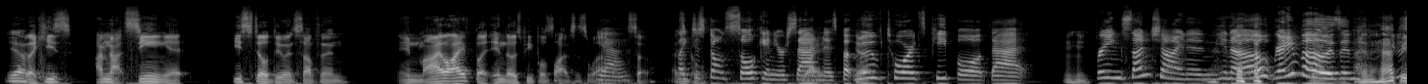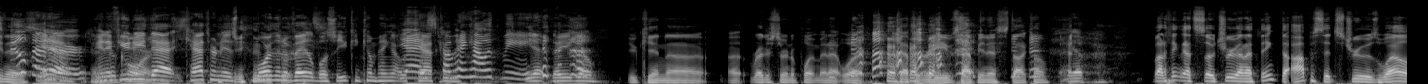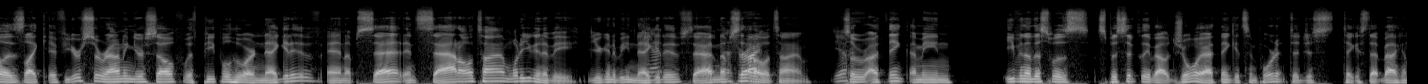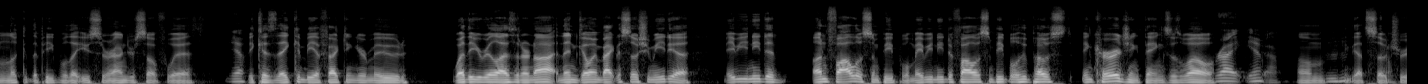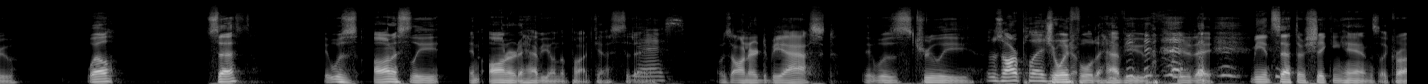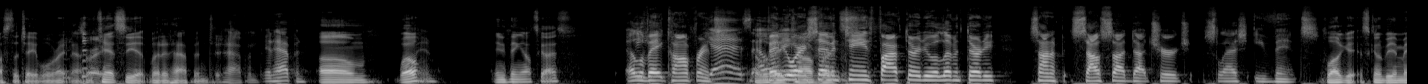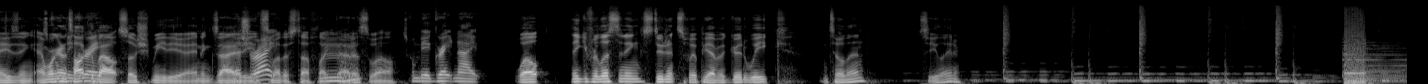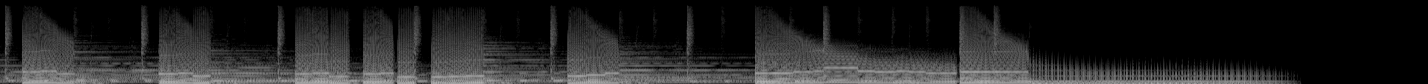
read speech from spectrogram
Yeah. like he's I'm not seeing it. He's still doing something in my life, but in those people's lives as well. Yeah. So like cool. just don't sulk in your sadness, but Yeah. move towards people that Mhm. bring sunshine and you know rainbows and, And you happiness. just feel Yeah. better. And if you need that, Catherine is more than available, so you can come hang out with Yes, Catherine. come hang out with me. Yeah, there you go. You can uh, uh, register an appointment at what? Catherine Reeves, happiness.com. Yep. But I think that's so true. And I think the opposite's true as well is like if you're surrounding yourself with people who are negative and upset and sad all the time, what are you going to be? You're going to be negative, sad, and That's upset right. all the time. Yeah. So I think, I mean, even though this was specifically about joy, I think it's important to just take a step back and look at the people that you surround yourself with Yeah. because they can be affecting your mood, whether you realize it or not. And then going back to social media, maybe you need to unfollow some people. Maybe you need to follow some people who post encouraging things as well. Right. Yeah. Yeah. Um, I Mhm. think that's so true. Well, Seth, it was honestly an honor to have you on the podcast today. Yes. I was honored to be asked. It was truly It was our pleasure. joyful to have you here today. Me and Seth are shaking hands across the table right now. That's You can't see it, but it happened. It happened. It happened. Um, well, Man. anything else, guys? Elevate conference. Yes. Elevate February conference. seventeenth, five thirty to eleven thirty. sign up at southside.church slash events. Plug it. It's going to be amazing. And we're gonna going be to talk great. about social media and anxiety That's and some other stuff like that Mhm. as well. It's going to be a great night. Well, thank you for listening, students. We Hope you have a good week. Until then, see you later.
